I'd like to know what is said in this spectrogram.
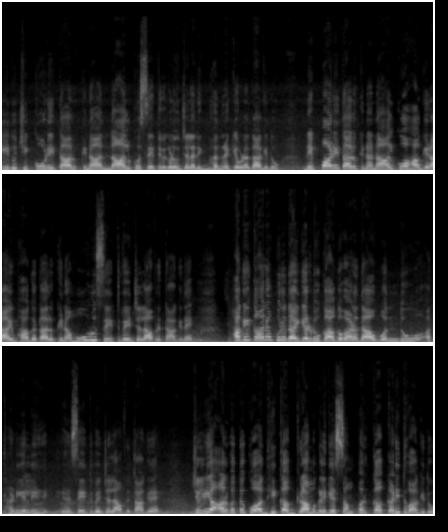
ಐದು, ಚಿಕ್ಕೋಡಿ ತಾಲೂಕಿನ ನಾಲ್ಕು ಸೇತುವೆಗಳು ಜಲ ದಿಗ್ಬಂಧನಕ್ಕೆ ಒಳಗಾಗಿದ್ದು, ನಿಪ್ಪಾಣಿ ತಾಲೂಕಿನ ನಾಲ್ಕು ಹಾಗೆ ರಾಯಭಾಗ ತಾಲೂಕಿನ ಮೂರು ಸೇತುವೆ ಜಲಾವೃತ ಆಗಿದೆ. ಹಾಗೆ ಖಾನಾಪುರದ ಎರಡು ಕಾಗವಾಡದ ಒಂದು ಅಥಣಿಯಲ್ಲಿ ಸೇತುವೆ ಜಲಾವೃತ ಆಗಿದೆ. ಜಿಲ್ಲೆಯ ಅರವತ್ತಕ್ಕೂ ಅಧಿಕ ಗ್ರಾಮಗಳಿಗೆ ಸಂಪರ್ಕ ಕಡಿತವಾಗಿದ್ದು,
